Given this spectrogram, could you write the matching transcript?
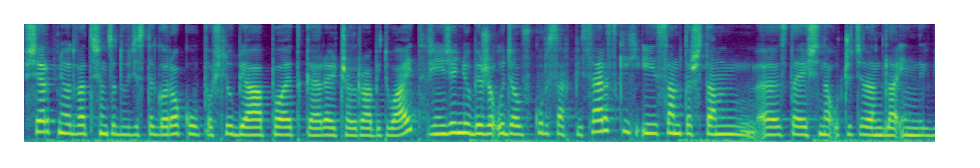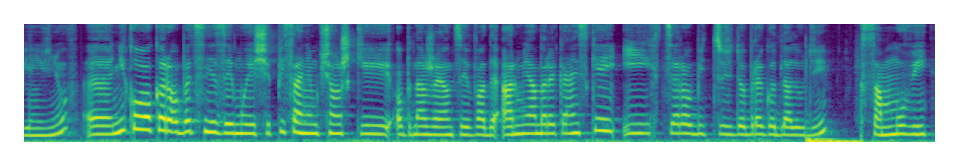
W sierpniu 2020 roku poślubia poetkę Rachel Rabbit White. W więzieniu bierze udział w kursach pisarskich i sam też tam e, staje się nauczycielem dla innych więźniów. E, Nico Walker obecnie zajmuje się pisaniem książki obnażającej wady armii amerykańskiej i chce robić coś dobrego dla ludzi. Sam mówi,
